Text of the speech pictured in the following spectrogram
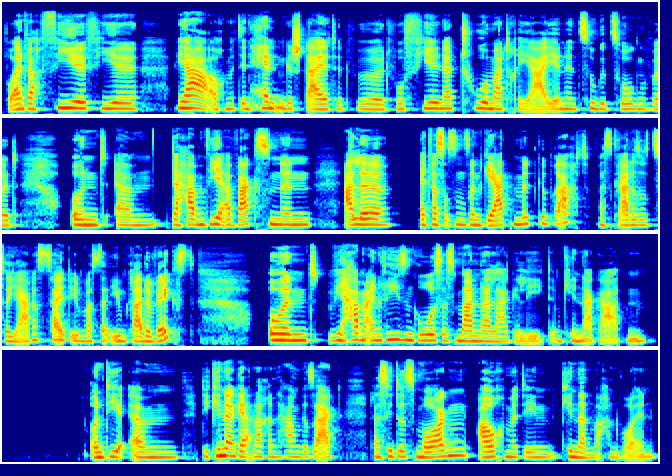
wo einfach viel, viel, ja, auch mit den Händen gestaltet wird, wo viel Naturmaterialien hinzugezogen wird. Und ähm, da haben wir Erwachsenen alle etwas aus unseren Gärten mitgebracht, was gerade so zur Jahreszeit eben, was da eben gerade wächst. Und wir haben ein riesengroßes Mandala gelegt im Kindergarten. Und die, ähm, die Kindergärtnerin haben gesagt, dass sie das morgen auch mit den Kindern machen wollen.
